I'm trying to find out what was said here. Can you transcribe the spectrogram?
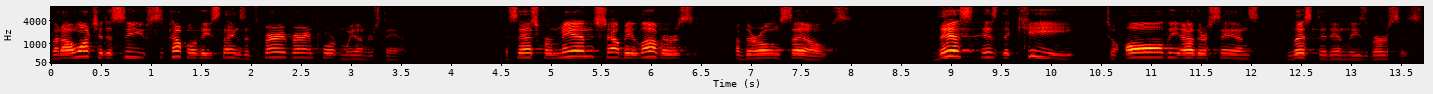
but I want you to see a couple of these things that's very, very important we understand. It says, For men shall be lovers of their own selves. This is the key to all the other sins listed in these verses.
